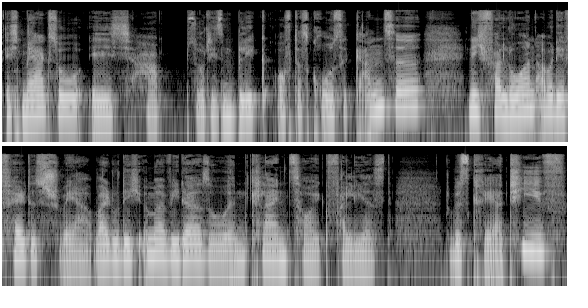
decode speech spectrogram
ich merke so, ich habe so diesen Blick auf das große Ganze nicht verloren, aber dir fällt es schwer, weil du dich immer wieder so in Kleinzeug verlierst. Du bist kreativ,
